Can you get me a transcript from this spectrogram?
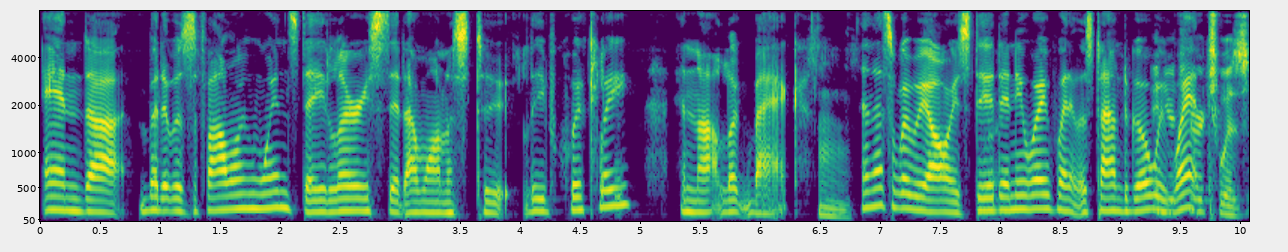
And, uh, but it was the following Wednesday. Larry said, I want us to leave quickly and not look back. And that's the way we always did anyway. When it was time to go, and we went. church was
